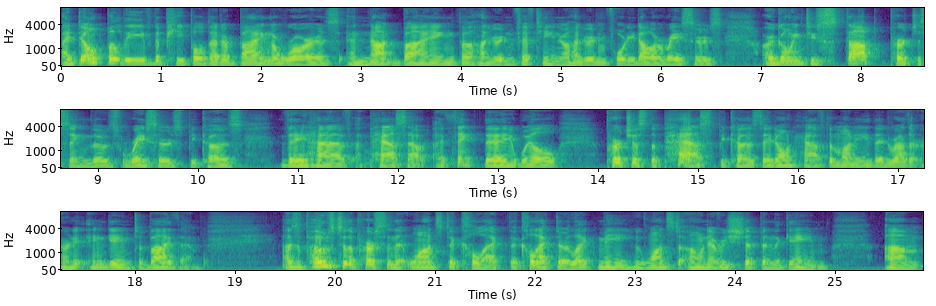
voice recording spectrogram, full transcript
I don't believe the people that are buying Auroras and not buying the 115 or $140 racers are going to stop purchasing those racers because they have a pass out. I think they will purchase the pass because they don't have the money. They'd rather earn it in game to buy them as opposed to the person that wants to collect, the collector like me, who wants to own every ship in the game. Um,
